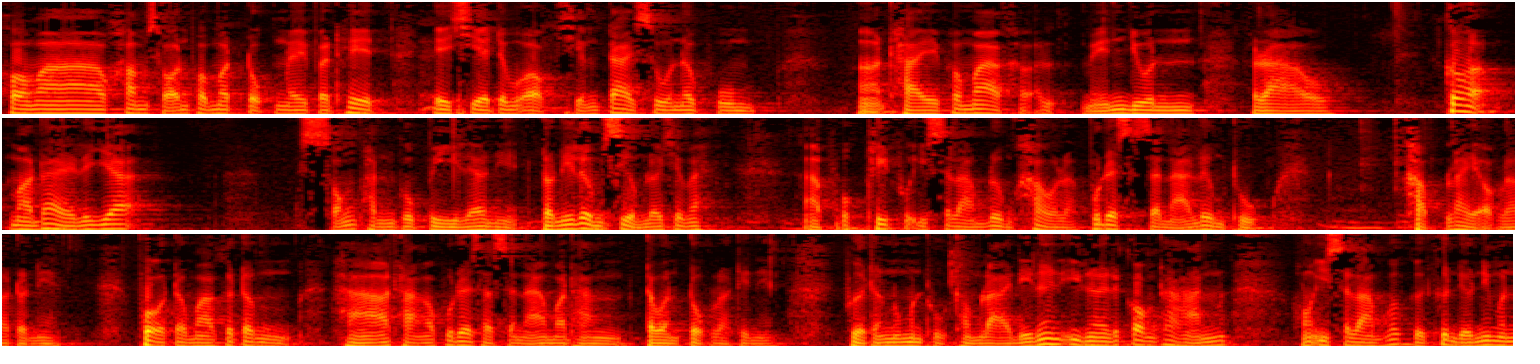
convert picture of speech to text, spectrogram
พอมาคำสอนพอมาตกในประเทศ เอเชียตะวันออกเฉียงใต้โซนภูมิ ไทยพม่าเหม็นยุนราว ก็มาได้ระยะสองพันกว่าปีแล้วนี่ ตอนนี้เริ่มเสื่อมแล้วใช่ไหมพวกคริสต์พวกอิสลามเริ่มเข้าแล้วพุทธศาสนาเริ่มถูกขับไล่ออกแล้วตอนนี้พวกต่อมาก็ต้องหาทางเอาพุทธศาสนามาทางตะวันตกแล้วทีนี้เผื่อทางนู้นมันถูกทำลายดีนั่นอีกในกองทหารของอิสลามก็เกิดขึ้นเดี๋ยวนี้มัน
